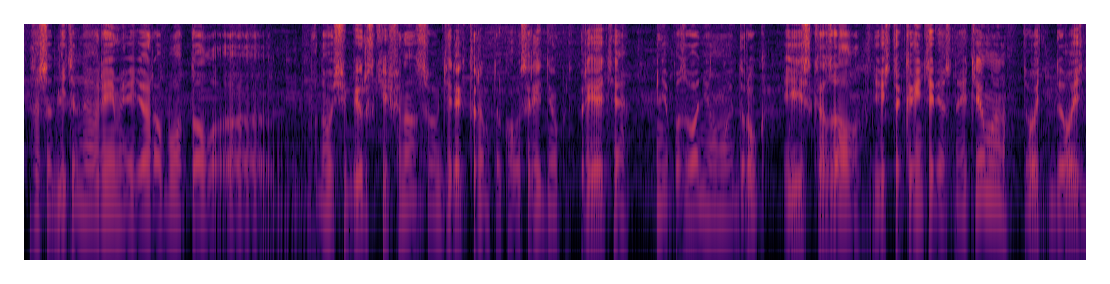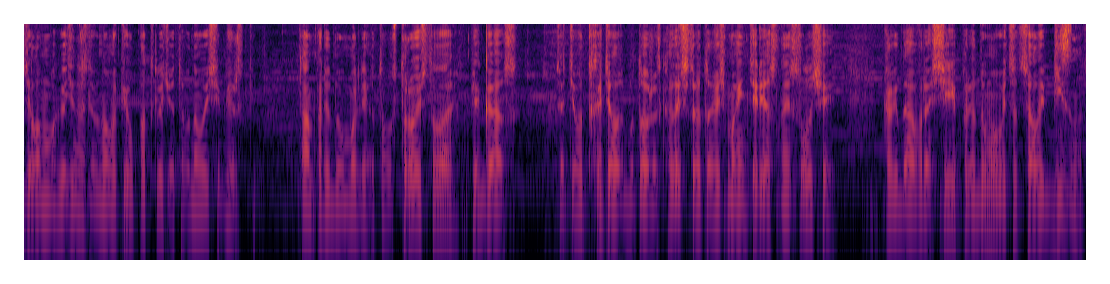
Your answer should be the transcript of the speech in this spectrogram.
Достаточно длительное время я работал э, в Новосибирске финансовым директором такого среднего предприятия. Мне позвонил мой друг и сказал, есть такая интересная тема, давай, давай сделаем магазин разливного пива под ключ, это в Новосибирске. Там придумали это устройство, Пегас. Кстати, вот хотелось бы тоже сказать, что это весьма интересный случай, когда в России придумывается целый бизнес.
